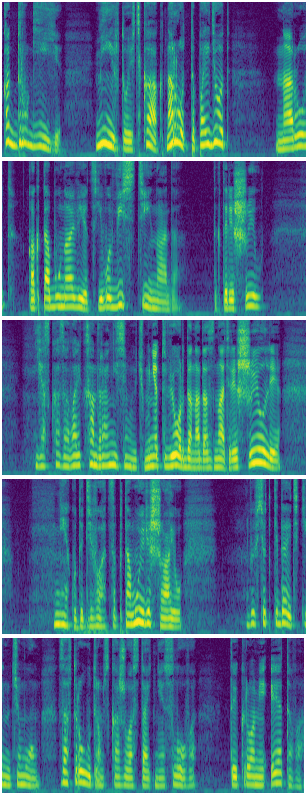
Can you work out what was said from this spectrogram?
как другие. Мир, то есть как? Народ-то пойдет. Народ, как табун овец, его вести надо. Так ты решил? Я сказал, Александр Анисимович, мне твердо надо знать, решил ли. Некуда деваться, потому и решаю. Вы все-таки дайте кинуть умом. Завтра утром скажу остатнее слово. Ты, кроме этого,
